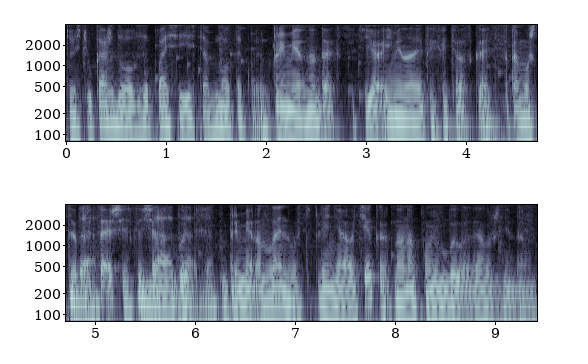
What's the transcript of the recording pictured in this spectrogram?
То есть у каждого в запасе есть одно такое. Примерно да, кстати. Я именно это и хотел сказать. Потому что, да. представляешь, если сейчас да, будет, да, да. например, онлайн-выступление Аутекер, но оно, по-моему, было, да, уже недавно.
